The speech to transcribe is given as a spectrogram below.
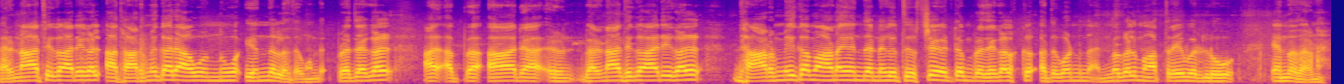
ഭരണാധികാരികൾ അധാർമികരാവുന്നു എന്നുള്ളത് കൊണ്ട്. പ്രജകൾ ആ- ഭരണാധികാരികൾ ധാർമ്മികമാണ് എന്നുണ്ടെങ്കിൽ തീർച്ചയായിട്ടും പ്രജകൾക്ക് അതുകൊണ്ട് നന്മകൾ മാത്രമേ വരുള്ളൂ എന്നതാണ്.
